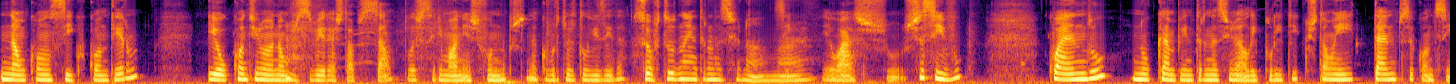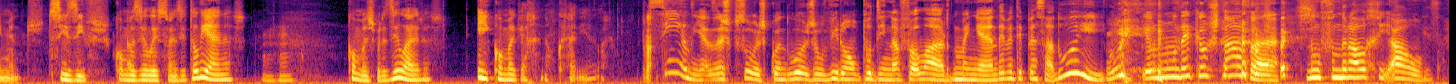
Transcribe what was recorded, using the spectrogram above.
não consigo conter-me. Eu continuo a não perceber esta obsessão pelas cerimónias fúnebres na cobertura televisiva. Sobretudo na internacional, não Sim, é? Eu acho excessivo quando no campo internacional e político estão aí tantos acontecimentos decisivos, como as eleições italianas, uhum. como as brasileiras e como a guerra na Ucrânia agora. Pronto. Sim, aliás, as pessoas, quando hoje ouviram o Putin a falar de manhã, devem ter pensado: ui, ui. eu, onde é que eu estava? Num funeral real. Exato.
